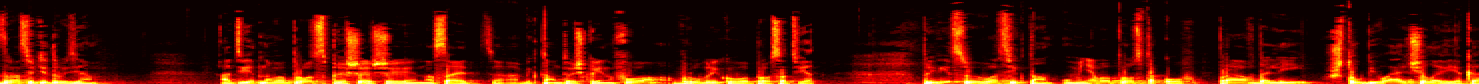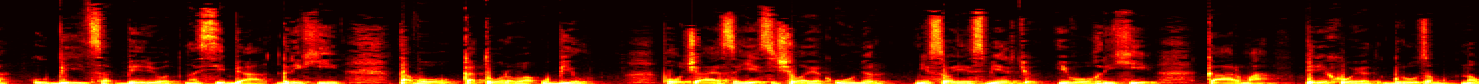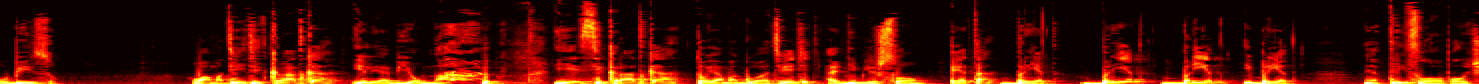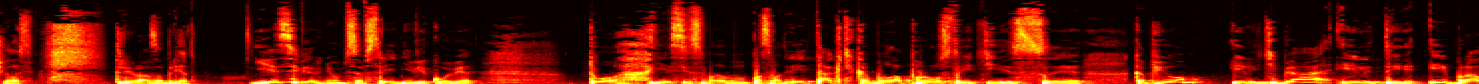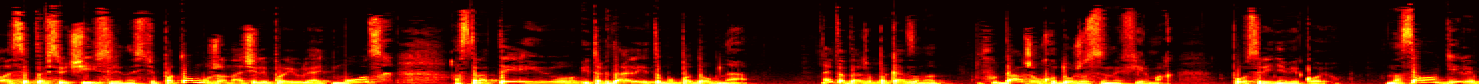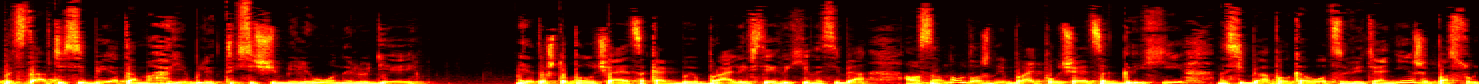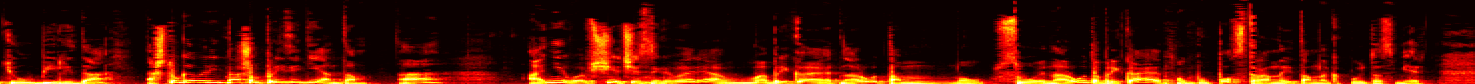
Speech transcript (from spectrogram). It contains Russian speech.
Здравствуйте, друзья! Ответ на вопрос, пришедший на сайт виктан.инфо в рубрику «Вопрос-ответ». Приветствую вас, Виктан. У меня вопрос таков. Правда ли, что убивая человека, убийца берет на себя грехи того, которого убил? Получается, если человек умер не своей смертью, его грехи, карма – переходит грузом на убийцу. Вам ответить кратко или объемно? Если кратко, то я могу ответить одним лишь словом. Это бред. Бред, бред и бред. Нет, три слова получилось. Три раза бред. Если вернемся в средневековье, то если посмотреть, тактика была просто идти с копьем или тебя, или ты. И бралось это все численностью. Потом уже начали проявлять мозг, стратегию и так далее и тому подобное. Это даже показано даже в художественных фильмах по средневековью. На самом деле, представьте себе, там гибли тысячи, миллионы людей – и это что получается, как бы брали все грехи на себя, а в основном должны брать, получается, грехи на себя полководцы, ведь они же по сути убили, да? А что говорить нашим президентам, а? Они вообще, честно говоря, обрекают народ, там, ну, свой народ обрекают ну, полстраны там на какую-то смерть.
